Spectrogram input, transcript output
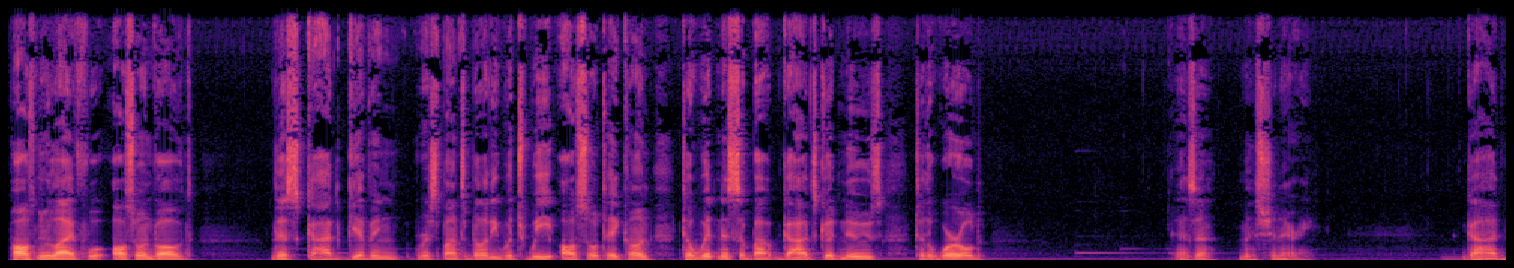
Paul's new life will also involve this God giving responsibility, which we also take on to witness about God's good news to the world as a missionary. God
